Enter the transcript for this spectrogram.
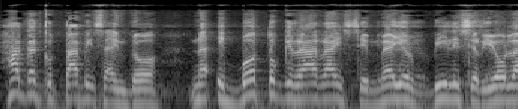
Hagad ko tabi sa Indo na iboto giraray si Mayor Billy Siriola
